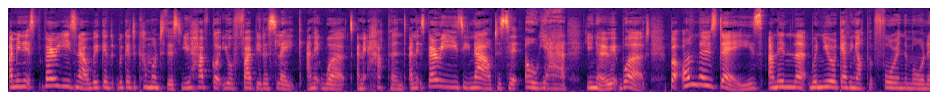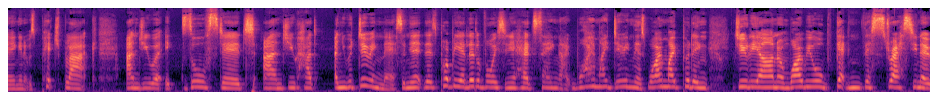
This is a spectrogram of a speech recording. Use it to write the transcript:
I mean, it's very easy now. We're going, to, we're going to come on to this. You have got your fabulous lake and it worked and it happened. And it's very easy now to say, oh, yeah, you know, it worked. But on those days and in the, when you were getting up at four in the morning and it was pitch black and you were exhausted and you had and you were doing this and there's probably a little voice in your head saying like why am i doing this why am i putting juliana and why are we all getting this stress you know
